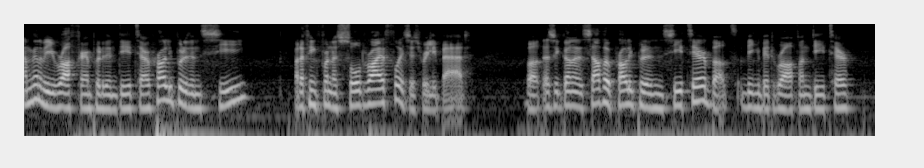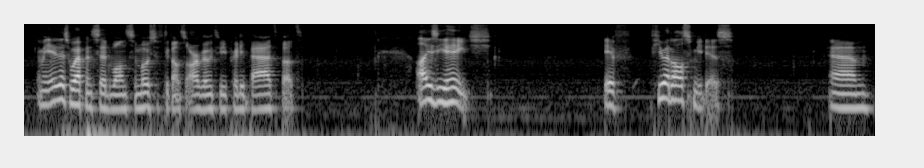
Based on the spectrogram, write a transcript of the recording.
I'm gonna be rough here and put it in D tier. I'll probably put it in C but I think for an assault rifle, it's just really bad. But as a gun in itself, I'll probably put it in C tier, but being a bit rough on D tier. I mean, it is weapon set 1, so most of the guns are going to be pretty bad, but... IZH. If, if you had asked me this um,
